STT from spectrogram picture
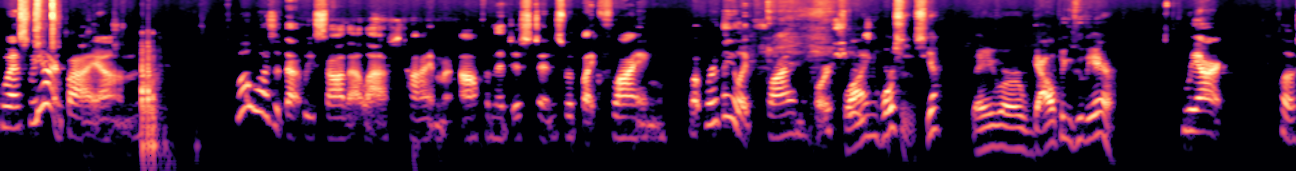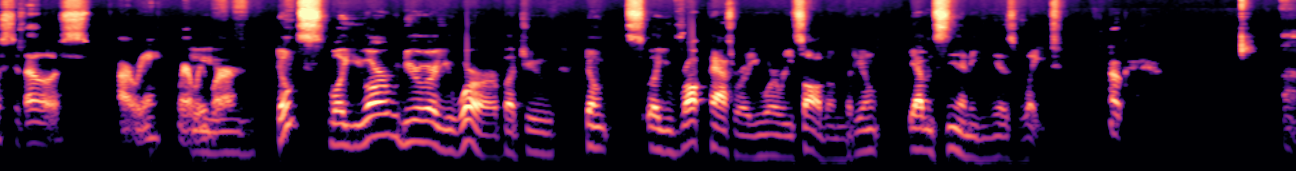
Wes, we aren't by um what was it that we saw that last time off in the distance with like flying what were they like flying horses? Flying horses. Yeah, they were galloping through the air. We aren't close to those, are we? Where we were. Don't well, you are near where you were, but you don't. Well, you walked past where you were when you saw them, but you don't. You haven't seen any as of late. Okay. Uh,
